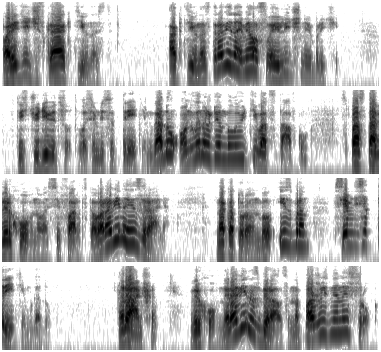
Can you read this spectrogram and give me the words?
Политическая активность активность Равина имела свои личные причины. В 1983 году он вынужден был уйти в отставку с поста верховного сефардского раввина Израиля, на который он был избран в 1973 году. Раньше верховный раввин избирался на пожизненный срок,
